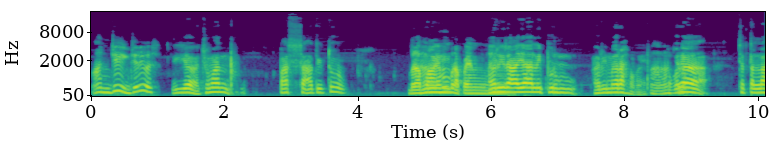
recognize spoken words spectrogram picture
Anjing, serius. iya cuman pas saat itu berapa Hari- emang berapa yang hari raya libur hari merah pokoknya Ah, pokoknya setelah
